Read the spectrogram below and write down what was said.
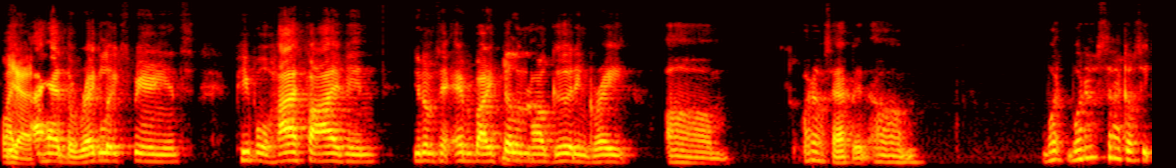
Like Yeah. I had the regular experience, people high fiving, you know what I'm saying? Everybody feeling all good and great. Um, what else happened? Um, what what else did I go see?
